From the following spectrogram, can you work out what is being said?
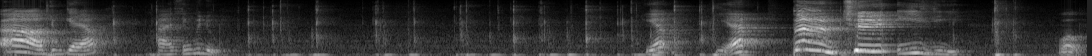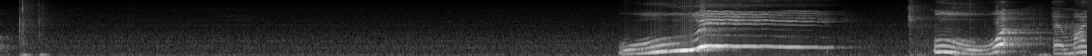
Ah, do we get out? I think we do. Yep, yep. Boom, too easy. Whoa. Ooh, Ooh, what am I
